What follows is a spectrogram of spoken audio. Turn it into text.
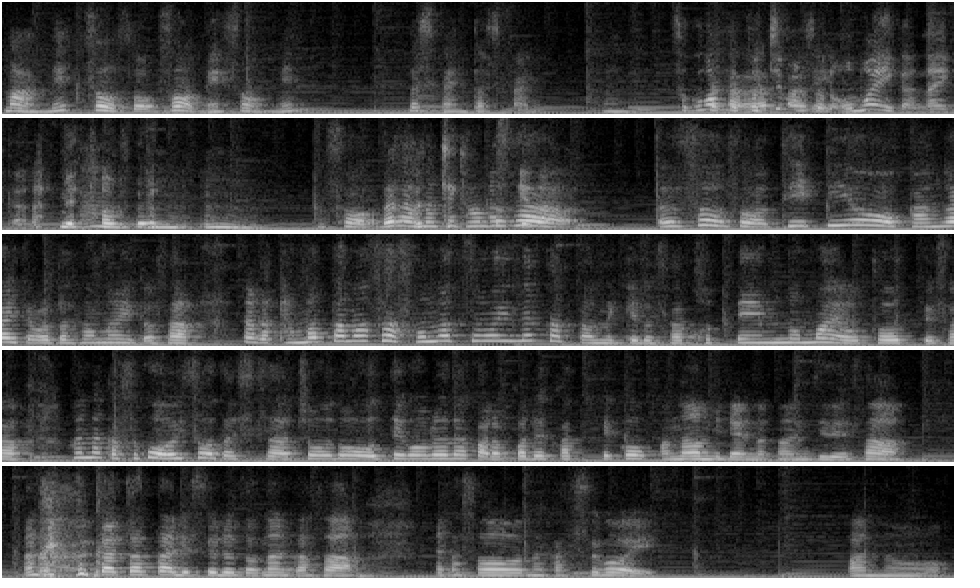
まあねそうそうそうねそうね。確かに確かに。うん。そこまでこっちもその思いがないからね多分、うんうん、そう。だからなんかちゃんとさそうそう TPO を考えて渡さないとさなんかたまたまさそんなつもりなかったんだけどさ個展の前を通ってさあなんかすごい美味しそうだしさちょうどお手頃だからこれ買ってこうかなみたいな感じでさなんか買っちゃったりするとなんかさなんかそうなんかすごいあの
